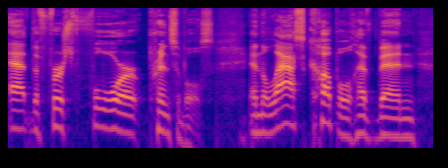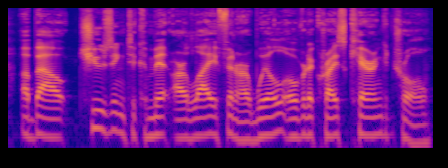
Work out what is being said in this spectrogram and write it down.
at the first four principles, and the last couple have been about choosing to commit our life and our will over to Christ's care and control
